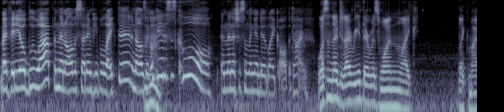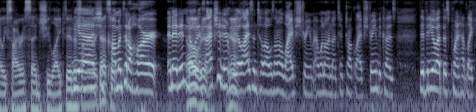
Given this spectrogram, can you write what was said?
my video blew up, and then all of a sudden people liked it, and I was like, Mm-hmm. okay, this is cool. And then it's just something I did like all the time. Wasn't there? Did I read there was one like, like Miley Cyrus said she liked it or yeah, something like she that? So- commented a heart, and I didn't Oh, notice. really? I actually didn't Yeah. realize until I was on a live stream. I went on a TikTok live stream because the video at this point had like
